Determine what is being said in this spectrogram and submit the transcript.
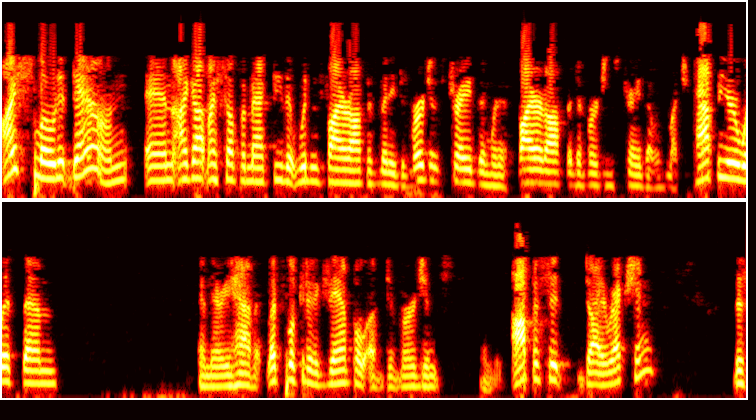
I slowed it down and I got myself a MACD that wouldn't fire off as many divergence trades and when it fired off the divergence trades I was much happier with them. And there you have it. Let's look at an example of divergence in the opposite direction. This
